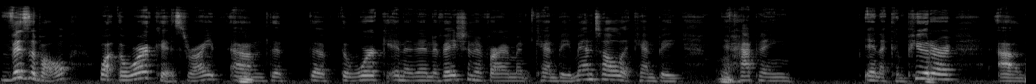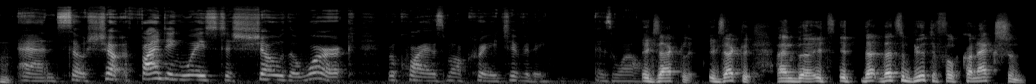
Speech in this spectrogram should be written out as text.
visible what the work is, right? Mm. Um, the the the work in an innovation environment can be mental, it can be mm. happening in a computer. Um, mm. And so show, finding ways to show the work requires more creativity as well. Exactly, exactly. And uh, it's it that, that's a beautiful connection,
